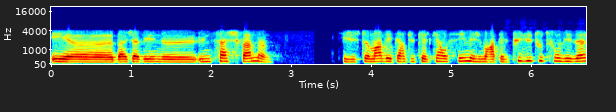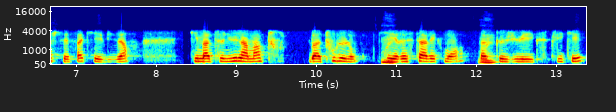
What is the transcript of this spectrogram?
Et euh, bah, j'avais une, une sage-femme qui justement avait perdu quelqu'un aussi, mais je me rappelle plus du tout de son visage, c'est ça qui est bizarre, qui m'a tenu la main tout, bah, tout le long, qui est restée avec moi parce que je lui ai expliqué.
